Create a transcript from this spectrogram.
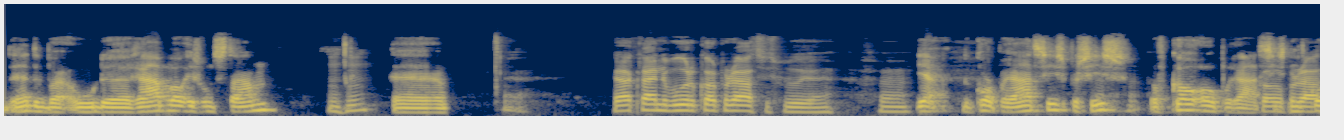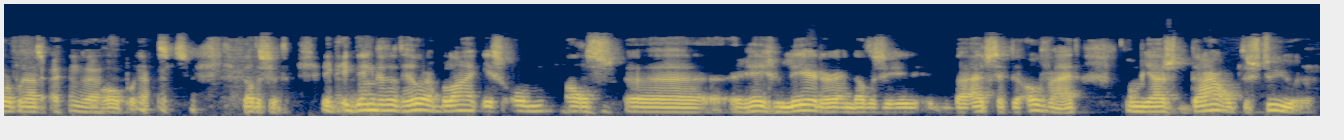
de, hoe de Rabo is ontstaan. Mm -hmm. ja, kleine boerencorporaties bedoel je? Eh, ja, de corporaties, precies. Of coöperaties. Coöperaties, niet coöperaties. dat is het. Ik, ik denk dat het heel erg belangrijk is om als uh, reguleerder, en dat is bij uitstek de overheid, om juist daarop te sturen.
